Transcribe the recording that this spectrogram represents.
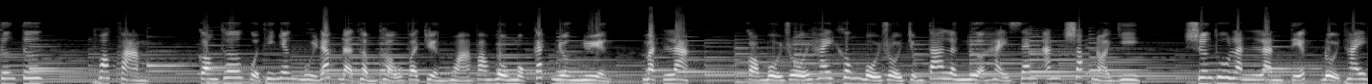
tương tư, thoa phàm. Còn thơ của thi nhân Bùi Đắc đã thẩm thấu và chuyển hóa vào hồn một cách nhuần nhuyễn, mạch lạc. Có bối rối hay không bối rối chúng ta lần nữa hãy xem anh sắp nói gì. Sương thu lành lành tiếc đổi thay.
